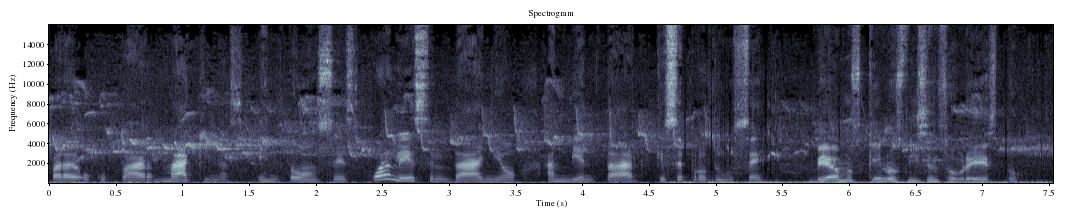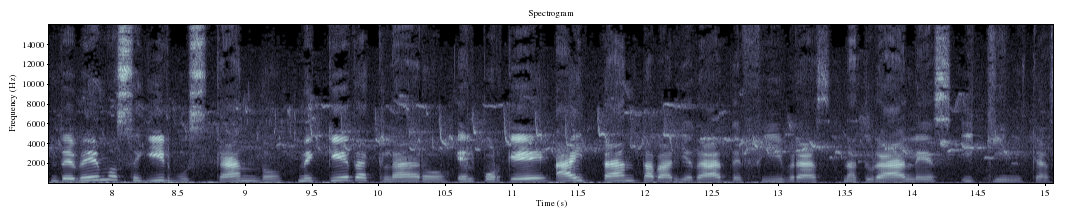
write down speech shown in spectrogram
para ocupar máquinas. Entonces, ¿cuál es el daño ambiental que se produce? Veamos qué nos dicen sobre esto. Debemos seguir buscando. Me queda claro el por qué hay tanta variedad de fibras naturales y químicas.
